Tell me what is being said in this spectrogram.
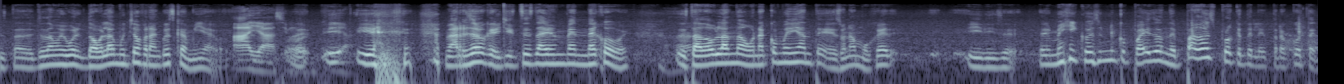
Está, está muy bueno. Dobla mucho a Franco Escamilla, güey. Ah, ya, y, sí, ya. y me arriesgo porque el chiste está bien pendejo, güey. Ajá. Está doblando a una comediante, es una mujer. Y dice, en México es el único país donde pagas porque te electrocutan.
